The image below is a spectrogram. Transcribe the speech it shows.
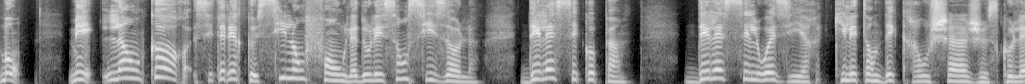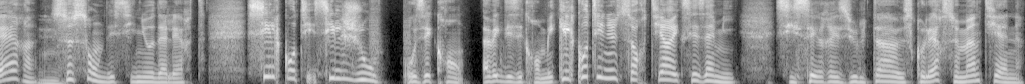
bon, mais là encore, c'est-à-dire que si l'enfant ou l'adolescent s'isole, délaisse ses copains, délaisse ses loisirs, qu'il est en décrochage scolaire, mmh. ce sont des signaux d'alerte. S'il s'il joue aux écrans, avec des écrans, mais qu'il continue de sortir avec ses amis, si ses résultats euh, scolaires se maintiennent,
